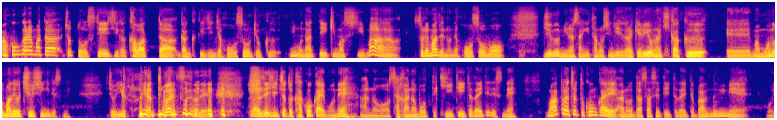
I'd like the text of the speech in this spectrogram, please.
まあ、ここからまたちょっとステージが変わった願掛け神社放送局にもなっていきますし、まあ、それまでのね、放送も十分皆さんに楽しんでいただけるような企画、えー、まあ、モノマネを中心にですね、一応いろいろやってますので、まあ、ぜひちょっと過去回もね、あの、遡って聞いていただいてですね、まあ、あとはちょっと今回あの出させていただいた番組名も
